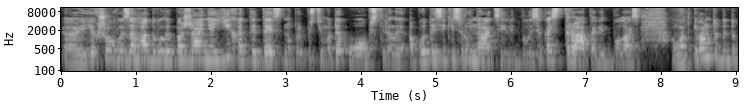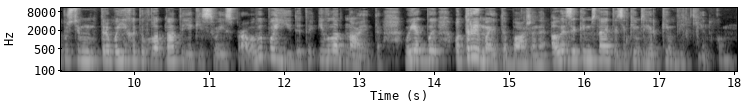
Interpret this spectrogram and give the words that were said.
Е, Якщо ви загадували бажання їхати десь, ну, припустимо, де обстріли, або десь якісь руйнації відбулися, якась трата відбулась. От, і вам туди, допустимо, треба їхати владнати якісь свої справи. Ви поїдете і владнаєте. Ви якби отримаєте бажане, але з яким, знаєте, з якимсь гірким відтінком.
